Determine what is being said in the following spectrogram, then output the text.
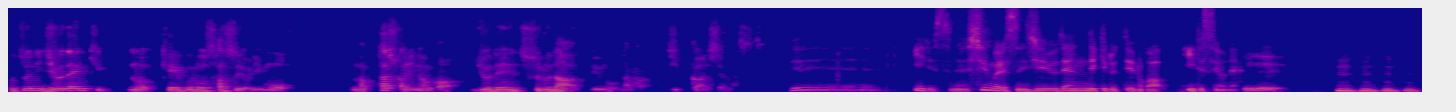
普通に充電器のケーブルを挿すよりも、な確かになんか充電するなっていうのをなんか実感してます。へえいいですね。シームレスに充電できるっていうのがいいですよね。えーうんうんうんうん、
